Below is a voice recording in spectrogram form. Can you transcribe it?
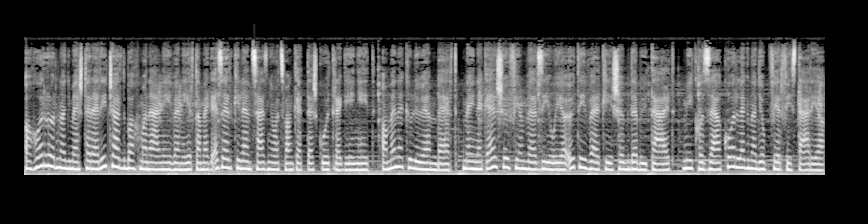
A horror nagymestere Richard Bachman álnéven írta meg 1982-es kultregényét, a menekülő embert, melynek első filmverziója 5 évvel később debütált, méghozzá a kor legnagyobb férfi sztárja,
